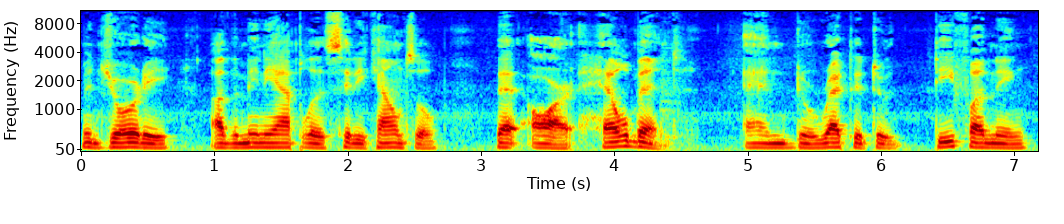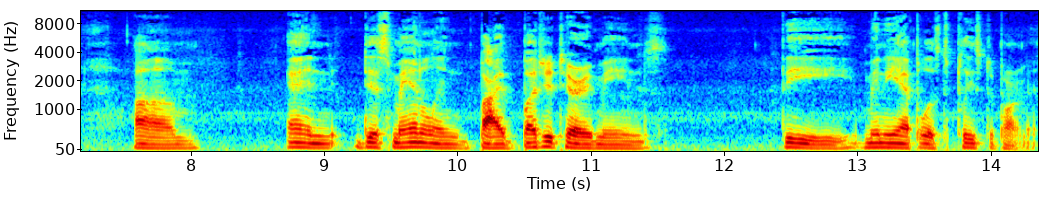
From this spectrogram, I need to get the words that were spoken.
majority of the Minneapolis City Council that are hell bent and directed to defunding um, and dismantling by budgetary means the Minneapolis Police Department.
